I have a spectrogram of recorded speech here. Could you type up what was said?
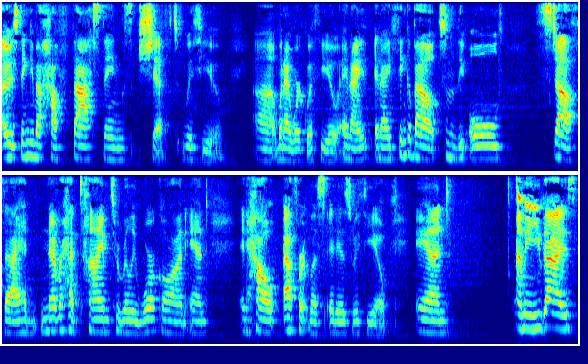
I was thinking about how fast things shift with you uh, when I work with you, and I and I think about some of the old stuff that I had never had time to really work on, and and how effortless it is with you. And I mean, you guys,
